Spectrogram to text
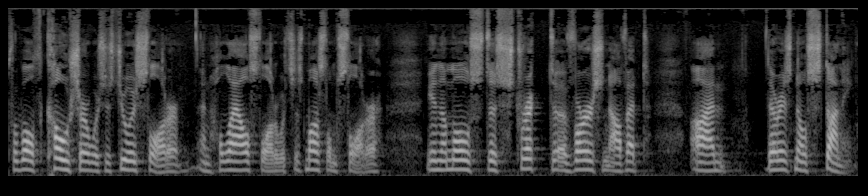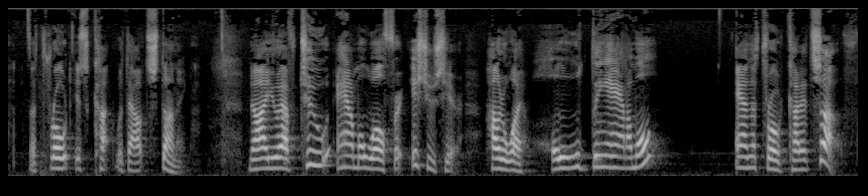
for both kosher, which is Jewish slaughter, and halal slaughter, which is Muslim slaughter, in the most uh, strict uh, version of it, um, there is no stunning. The throat is cut without stunning. Now you have two animal welfare issues here. How do I hold the animal and the throat cut itself?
